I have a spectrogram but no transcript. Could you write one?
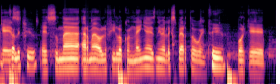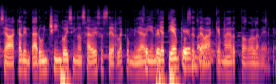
Que Sale es, chido. es una arma de doble filo. Con leña es nivel experto, güey. Sí, Porque se va a calentar un chingo y si no sabes hacer la comida Se bien y a tiempo, se quema te va a quemar toda la verga.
